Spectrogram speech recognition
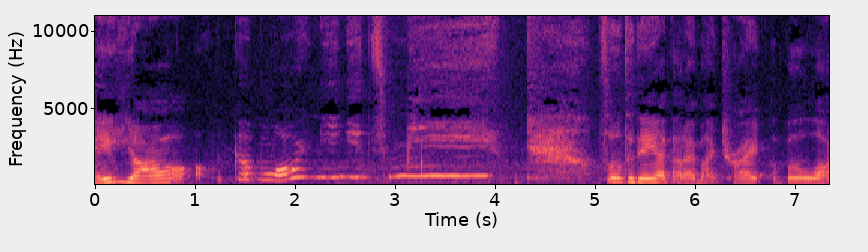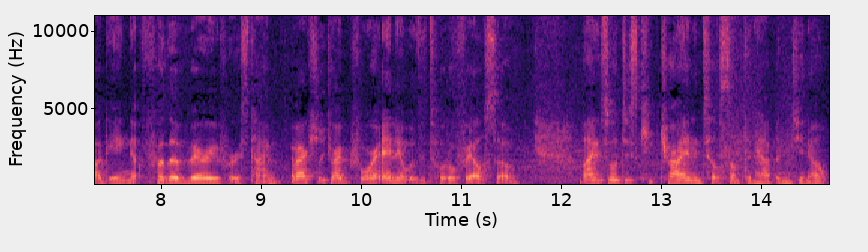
Hey y'all, good morning, it's me. So today I thought I might try vlogging for the very first time. I've actually tried before and it was a total fail, so might as well just keep trying until something happens, you know?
